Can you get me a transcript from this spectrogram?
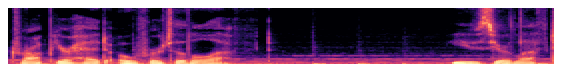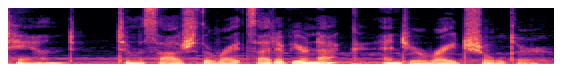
drop your head over to the left. Use your left hand to massage the right side of your neck and your right shoulder.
